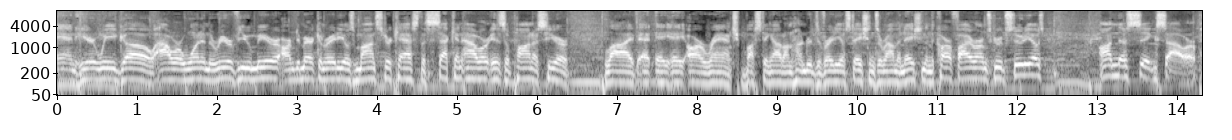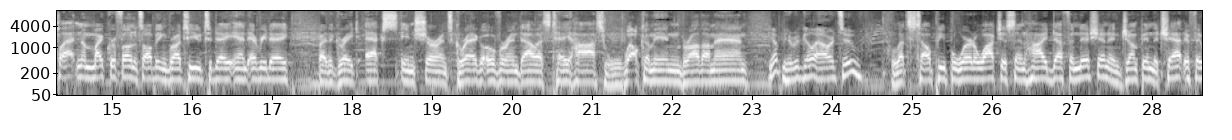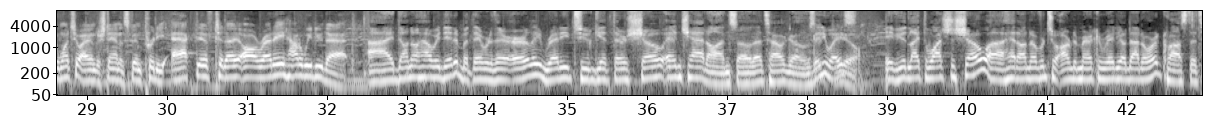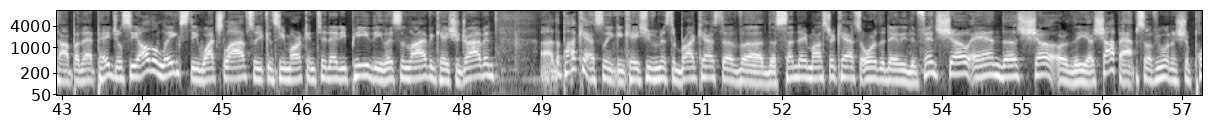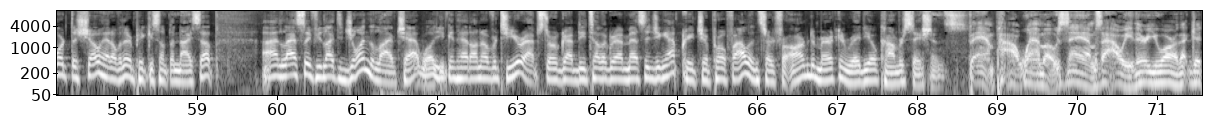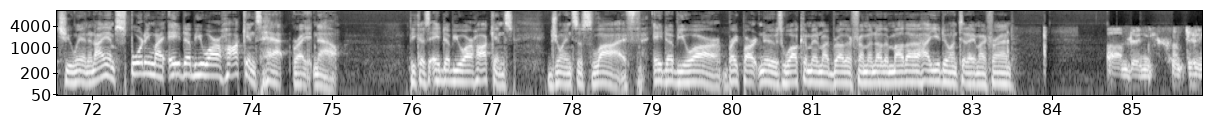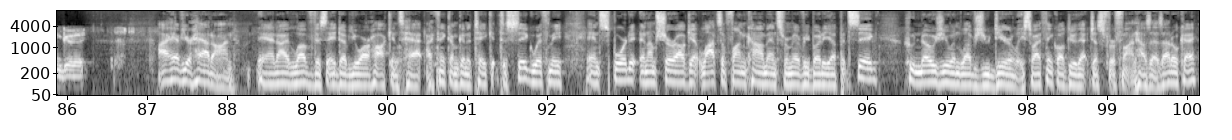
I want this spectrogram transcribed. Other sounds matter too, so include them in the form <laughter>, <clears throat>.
And here we go. Hour one in the rearview mirror. Armed American Radio's Monster Cast. The second hour is upon us here live at AAR Ranch, busting out on hundreds of radio stations around the nation in the Kahr Firearms Group studios on the Sig Sauer Platinum microphone. It's all being brought to you today and every day by the great X Insurance. Greg over in Dallas, Tejas. Welcome in, brother man. Yep, here we go, hour two. Let's tell people where to watch us in high definition and jump in the chat if they want to. I understand it's been pretty active today already. How do we do that? I don't know how we did it, but they were there early, ready to get their show and chat on. So that's how it goes. Good Anyways, deal. if you'd like to watch the show, uh, head on over to armedamericanradio.org. Across the top of that page, you'll see all the links, the watch live, so you can see Mark in 1080p, the listen live in case you're driving. Uh, the podcast link in case you've missed a broadcast of uh, the Sunday Monster Cast or the Daily Defense Show and the show or the uh, shop app. So if you want to support the show, head over there and pick you something nice up. Uh, and lastly, if you'd like to join the live chat, well, you can head on over to your app store, grab the Telegram messaging app, create your profile, and search for Armed American Radio Conversations. Bam, pow, whammo, zam, zowie. There you are. That gets you in. And I am sporting my AWR Hawkins hat right now because AWR Hawkins joins us live. AWR, Breitbart News. Welcome in, my brother from another mother. How you doing today, my friend? I'm doing I'm doing good. I have your hat on, and I love this AWR Hawkins hat. I think I'm going to take it to SIG with me and sport it, and I'm sure I'll get lots of fun comments from everybody up at SIG who knows you and loves you dearly. So I think I'll do that just for fun. How's that? Is that okay?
